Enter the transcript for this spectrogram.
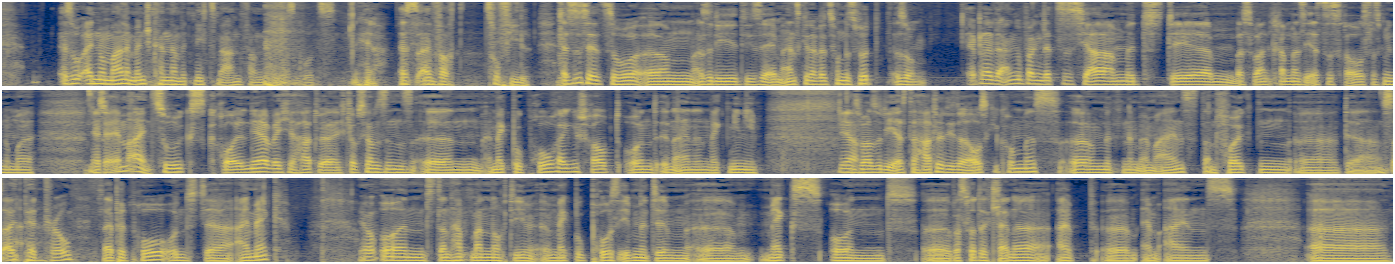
Also ein normaler Mensch kann damit nichts mehr anfangen, ganz kurz. Ja. Es ist einfach zu viel. Es ist jetzt so, ähm, also die, diese M1-Generation, das wird, also Apple hatte angefangen letztes Jahr mit dem, was war, kam als erstes raus? Lass mich nochmal Ja, der M1. zurückscrollen. Näher, welche Hardware? Ich glaube, sie haben es in äh, ein MacBook Pro reingeschraubt und in einen Mac Mini. Ja. Das war so die erste Hardware, die da rausgekommen ist, äh, mit einem M1. Dann folgten äh, der Das iPad Pro. das iPad Pro und der iMac. Ja. Und dann hat man noch die äh, MacBook Pros eben mit dem ähm, Max und äh, was war der kleine App ähm, M1? Äh,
